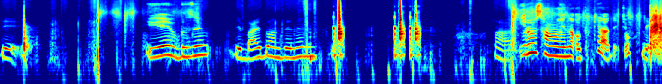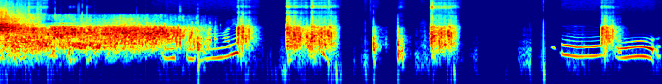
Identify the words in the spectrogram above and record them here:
네. 이게 무슨 네, 말도 안 되는 네. 자 이런 상황에는 어떻게 해야 되죠? 네. 난 천재란 말이야. 네, 오.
